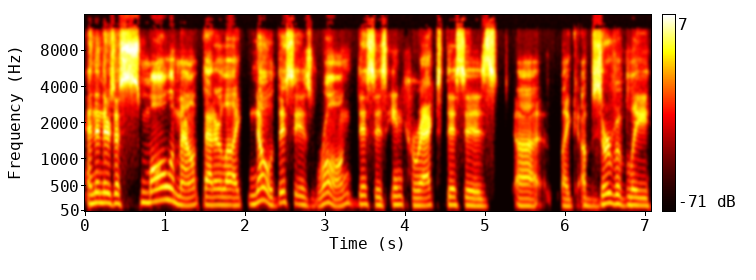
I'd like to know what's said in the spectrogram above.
And then there's a small amount that are like, no, this is wrong. This is incorrect. This is uh, like observably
